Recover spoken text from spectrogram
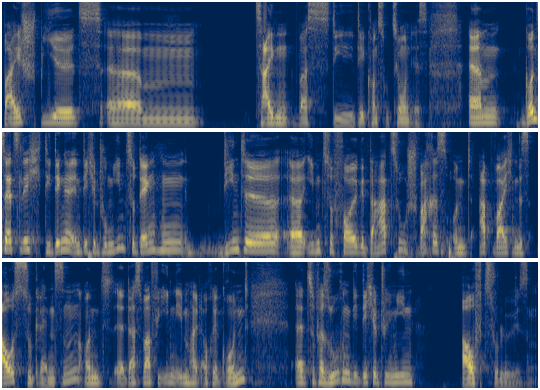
Beispiels ähm, zeigen, was die Dekonstruktion ist. Ähm, grundsätzlich die Dinge in Dichotomien zu denken, diente äh, ihm zufolge dazu, Schwaches und Abweichendes auszugrenzen. Und äh, das war für ihn eben halt auch der Grund, äh, zu versuchen, die Dichotomien aufzulösen.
